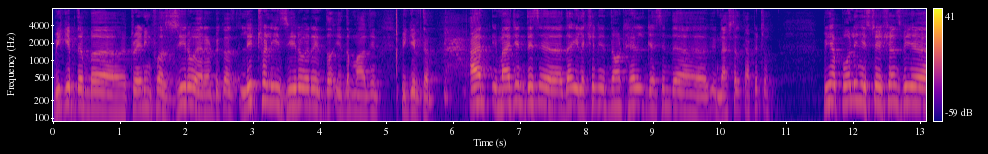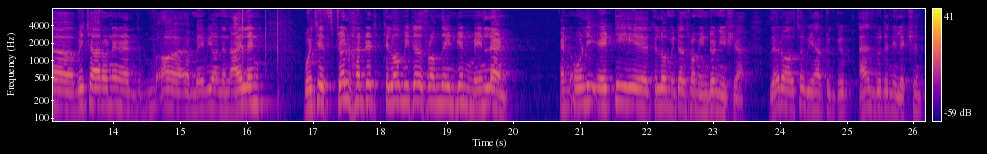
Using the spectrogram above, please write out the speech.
We give them uh, training for zero error because literally zero error is the, is the margin we give them. And imagine this: uh, the election is not held just in the national capital. We have polling stations we, uh, which are on an uh, maybe on an island, which is 1,200 kilometers from the Indian mainland, and only 80 uh, kilometers from Indonesia. There also we have to give as good an election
